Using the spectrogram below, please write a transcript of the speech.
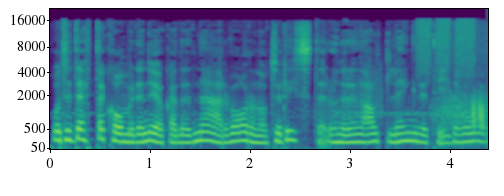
Och till detta kommer den ökande närvaron av turister under en allt längre tid av året.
